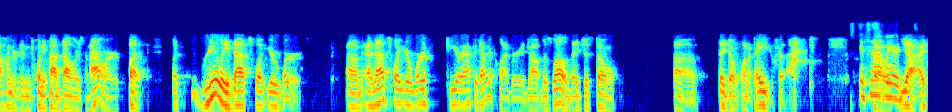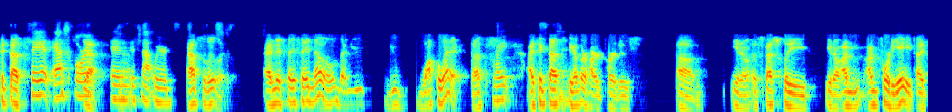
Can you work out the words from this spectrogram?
$125 an hour, but but really that's what you're worth. Um, and that's what you're worth to your academic library job as well. They just don't uh, they don't want to pay you for that. It's not So, weird. Yeah, I think that's Say it, ask for Yeah, it, and yeah. it's not weird, absolutely. And if they say no, then you you walk away. That's right? I think that's the other hard part is, um, you know, especially, you know, I'm I'm 48. I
